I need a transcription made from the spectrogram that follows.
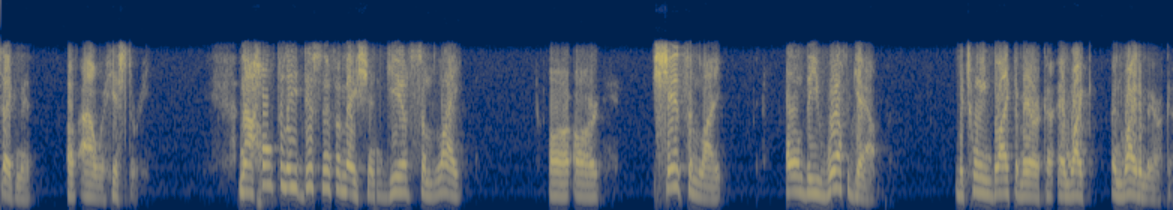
segment of our history. Now, hopefully, this information gives some light or, or shed some light on the wealth gap between black America and white, and white America.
